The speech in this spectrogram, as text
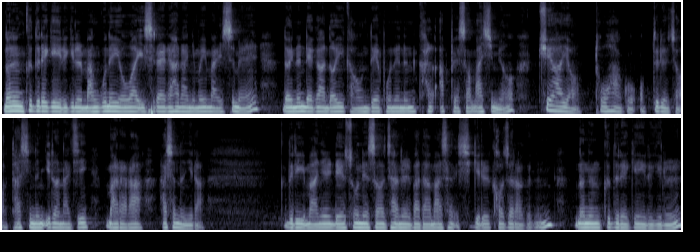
너는 그들에게 이르기를 망군의 여호와 이스라엘의 하나님의 말씀에 너희는 내가 너희 가운데 보내는 칼 앞에서 마시며 취하여 토하고 엎드려져 다시는 일어나지 말아라 하셨느니라. 그들이 만일 내 손에서 잔을 받아 마시기를 거절하거든 너는 그들에게 이르기를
